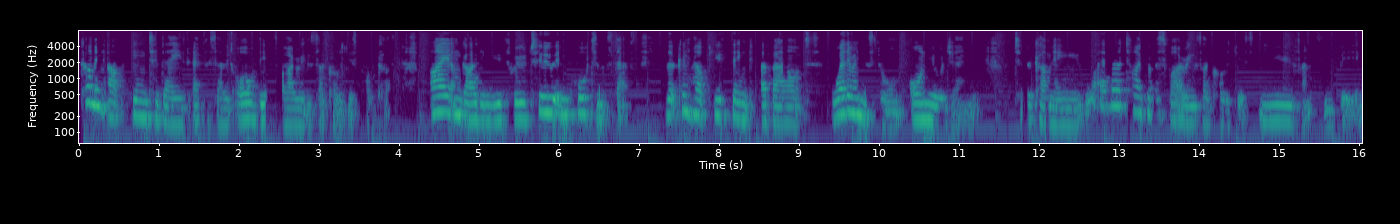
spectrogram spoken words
Coming up in today's episode of the Aspiring Psychologist podcast, I am guiding you through two important steps that can help you think about weathering the storm on your journey to becoming whatever type of aspiring psychologist you fancy being.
